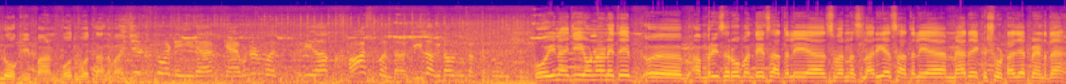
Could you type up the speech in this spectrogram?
ਲੋਕੀ ਪਾਣ ਬਹੁਤ ਬਹੁਤ ਧੰਨਵਾਦ ਜੀ। ਤੁਹਾਡੇ ਜਿਹੜਾ ਕੈਬਨਿਟ ਮੰਤਰੀ ਦਾ ਖਾਸ ਬੰਦਾ ਕੀ ਲੱਗਦਾ ਉਹਨੂੰ ਟੱਕਰ ਦੋ ਕੋਈ ਨਾ ਜੀ ਉਹਨਾਂ ਨੇ ਤੇ ਅੰਮ੍ਰਿਤਸਰੋਂ ਬੰਦੇ ਸੱਦ ਲਏ ਆ ਸਵਰਨ ਸਲਾਰੀਆ ਸੱਦ ਲਿਆ ਮੈਂ ਤਾਂ ਇੱਕ ਛੋਟਾ ਜਿਹਾ ਪਿੰਡ ਦਾ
